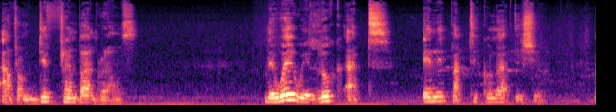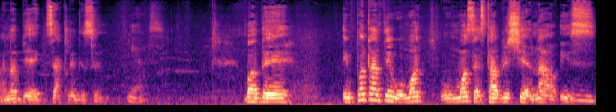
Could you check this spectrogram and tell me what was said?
and from different backgrounds. The way we look at any particular issue might not be exactly the same. Yes. But the important thing we must, we must establish here now is mm.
